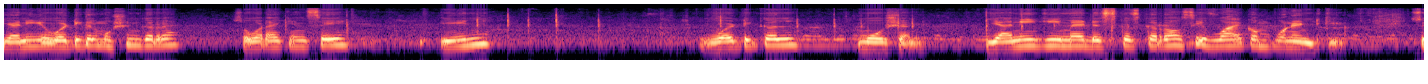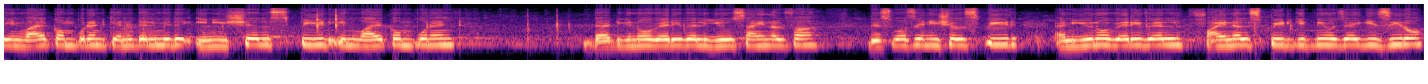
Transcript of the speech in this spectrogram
यानी ये वर्टिकल मोशन कर रहा है. सो वट आई कैन से इन वर्टिकल मोशन यानी कि मैं डिस्कस कर रहा हूँ सिर्फ़ वाई कंपोनेंट की. So in y component can you tell me the initial speed in y component that you know very well u sine alpha this was initial speed and you know very well final speed कितनी हो जाएगी? Zero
